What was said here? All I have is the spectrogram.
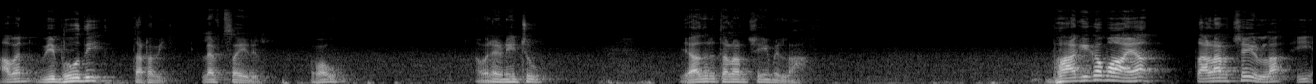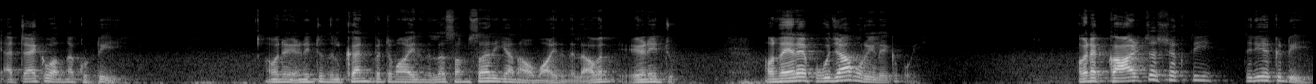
അവൻ വിഭൂതി തടവി ലെഫ്റ്റ് സൈഡിൽ അപ്പോൾ അവൻ എണീറ്റു. യാതൊരു തളർച്ചയുമില്ല ഭാഗികമായ തളർച്ചയുള്ള ഈ അറ്റാക്ക് വന്ന കുട്ടി അവന് എണീറ്റു നിൽക്കാൻ പറ്റുമായിരുന്നില്ല സംസാരിക്കാനാവുമായിരുന്നില്ല. അവൻ എണീറ്റു. അവൻ നേരെ പൂജാമുറിയിലേക്ക് പോയി. അവന്റെ കാഴ്ചശക്തി തിരികെ കിട്ടി.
